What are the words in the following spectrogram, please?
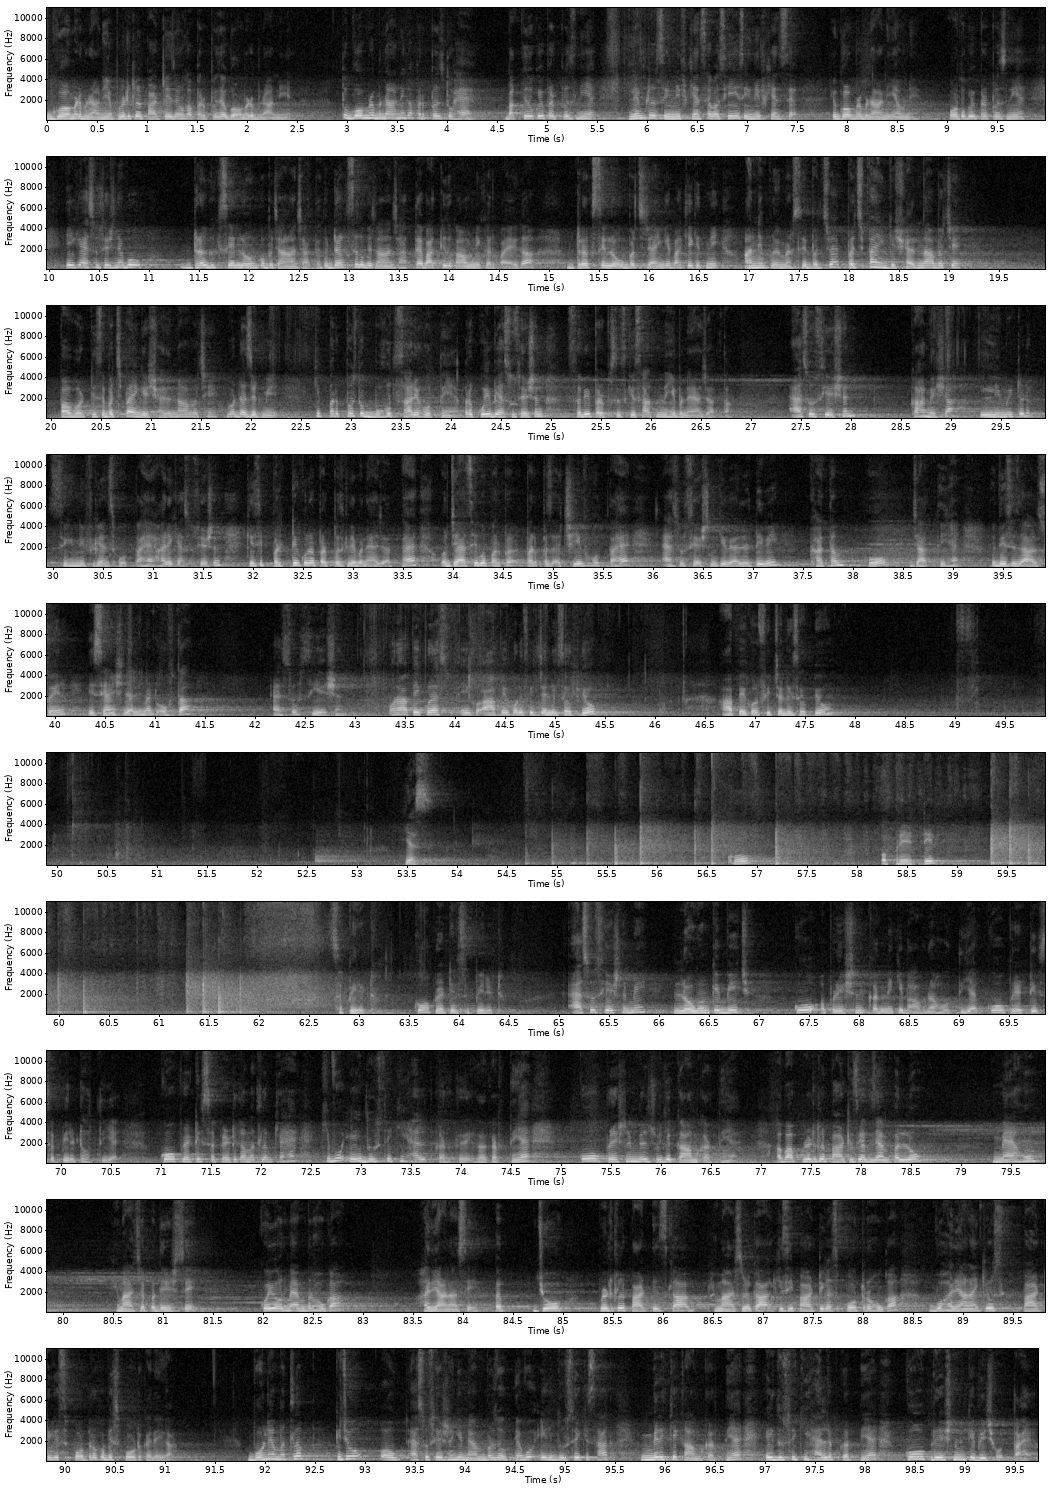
गवर्नमेंट बनानी है। पोलिटिकल पार्टीज़ का पर्पज़ है गवर्नमेंट बनानी है। तो गवर्नमेंट बनाने का पर्पज़ तो है, बाकी तो कोई पर्पज़ नहीं है। लिमिटेड सिग्निफिकेंस है, बस यही सिग्निफिकेंस है कि गवर्नमेंट बनानी है उन्हें, और तो कोई पर्पज़ नहीं है। एक एसोसिएशन है, वो ड्रग से लोगों को बचाना चाहता है। तो ड्रग से तो बचाना चाहता है, बाकी तो काम नहीं कर पाएगा। ड्रग से लोग बच जाएँगे, बाकी कितनी अनएम्प्लॉयमेंट से बच जाए, बच पाएँगे, शायद ना बचें। पावर्टी से बच पाएँगे, शायद ना बचें। वट डज इट मीन कि पर्पज़ तो बहुत सारे होते हैं, पर कोई भी एसोसिएशन सभी पर्पसेस के साथ नहीं बनाया जाता। एसोसिएशन का हमेशा लिमिटेड सिग्निफिकेंस होता है। हर एक एसोसिएशन किसी पर्टिकुलर पर्पज़ के लिए बनाया जाता है और जैसे वो पर्पज़ अचीव होता है एसोसिएशन की वैलिडिटी भी ख़त्म हो जाती है। तो this is also in essential element of the association और आप एक और एक, आप एक और फीचर लिख सकते हो। आप एक और फीचर लिख सकते हो। Yes cooperative spirit cooperative spirit association में लोगों के बीच कोऑपरेशन करने की भावना होती है कोऑपरेटिव स्पिरिट होती है। कोऑपरेटिव स्पिरिट का मतलब क्या है? कि वो एक दूसरे की हेल्प करते करते हैं कोऑपरेशन मिलजुल के काम करते हैं। अब आप पोलिटिकल पार्टीज़ का एग्ज़ाम्पल लो। मैं हूँ हिमाचल प्रदेश से, कोई और मेंबर होगा हरियाणा से। पर जो पोलिटिकल पार्टीज़ का हिमाचल का, किसी पार्टी का सपोर्टर होगा, वो हरियाणा की उस पार्टी के सपोर्टर को भी सपोर्ट करेगा। बोलने मतलब कि जो एसोसिएशन के मेंबर्स होते हैं, वो एक दूसरे के साथ मिल के काम करते हैं, एक दूसरे की हेल्प करते हैं कोऑपरेशन के बीच होता है।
